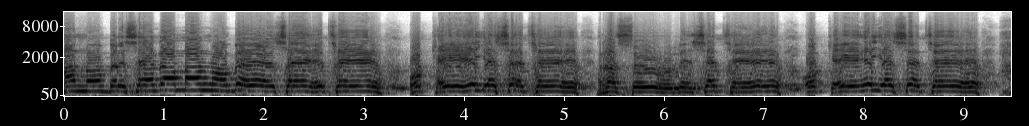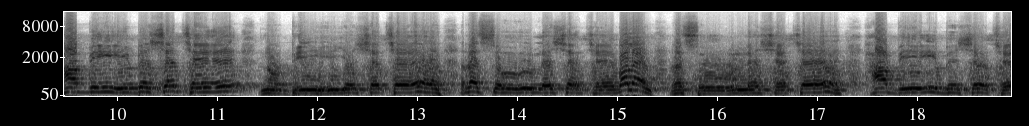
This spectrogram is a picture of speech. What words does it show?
মানবের সেরা মানব এসেছে। ওকে এসেছে, রসুল এসেছে, ওকে এসেছে, হাবিব এসেছে, নবী এসেছে, রসুল এসেছে, বলেন, রসুল এসেছে, হাবিব এসেছে।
